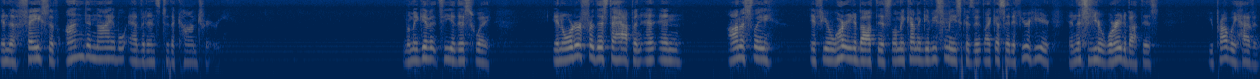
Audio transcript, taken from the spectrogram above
in the face of undeniable evidence to the contrary. Let me give it to you this way in order for this to happen, and, and honestly, if you're worried about this, let me kind of give you some ease because, like I said, if you're here and this is you're worried about this, you probably haven't.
